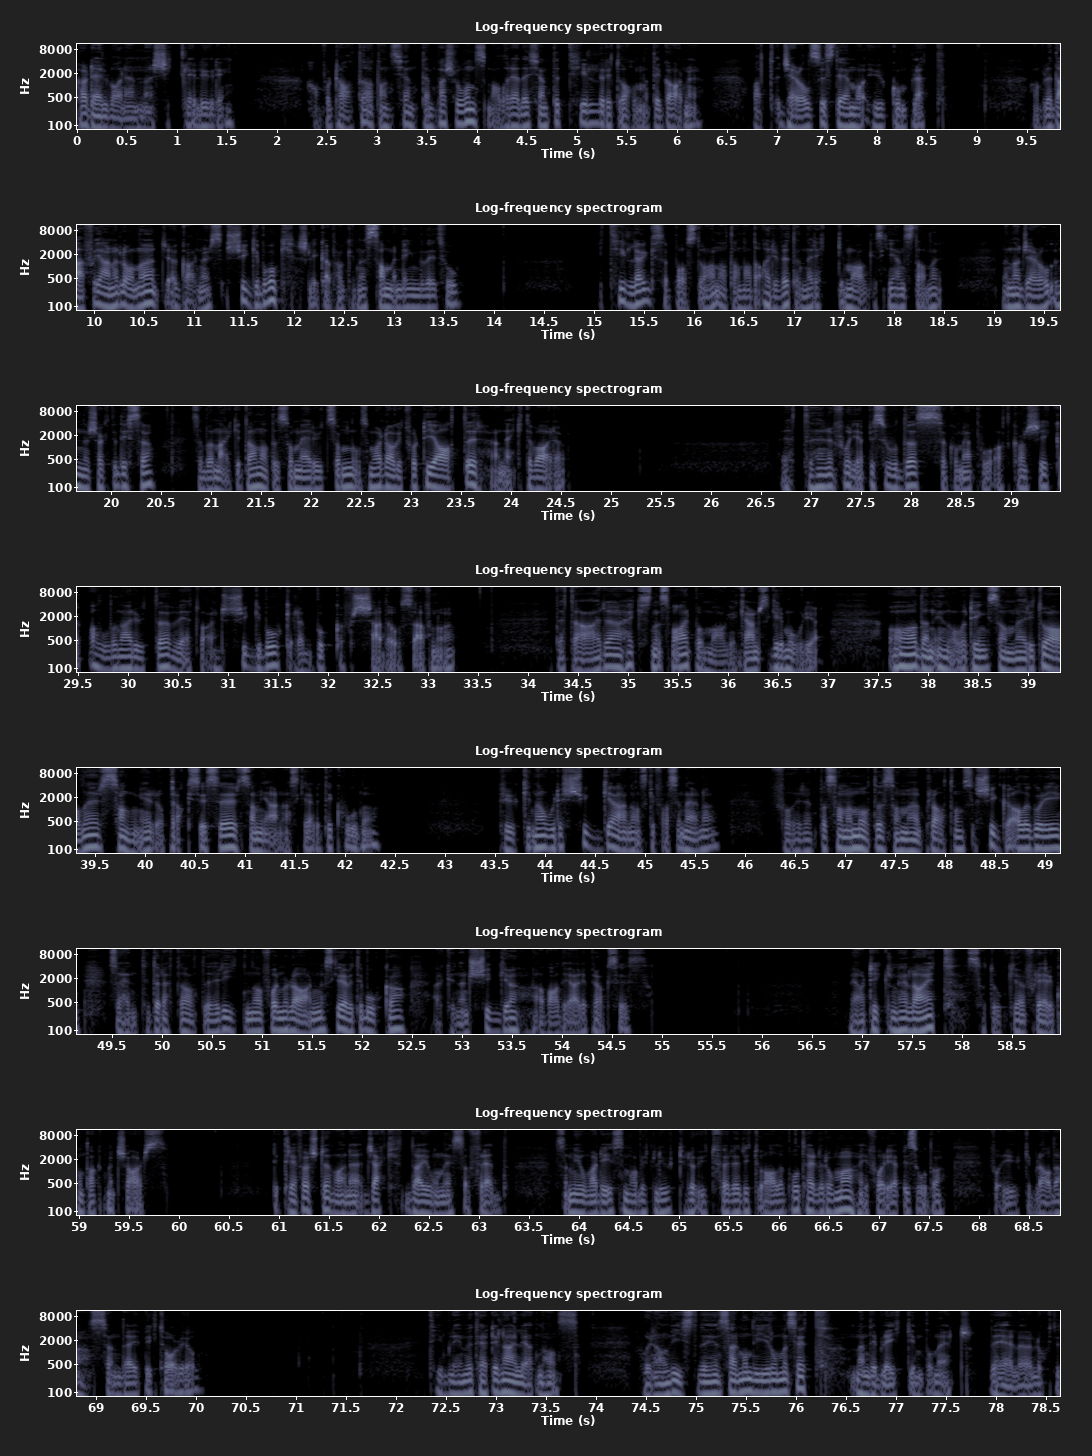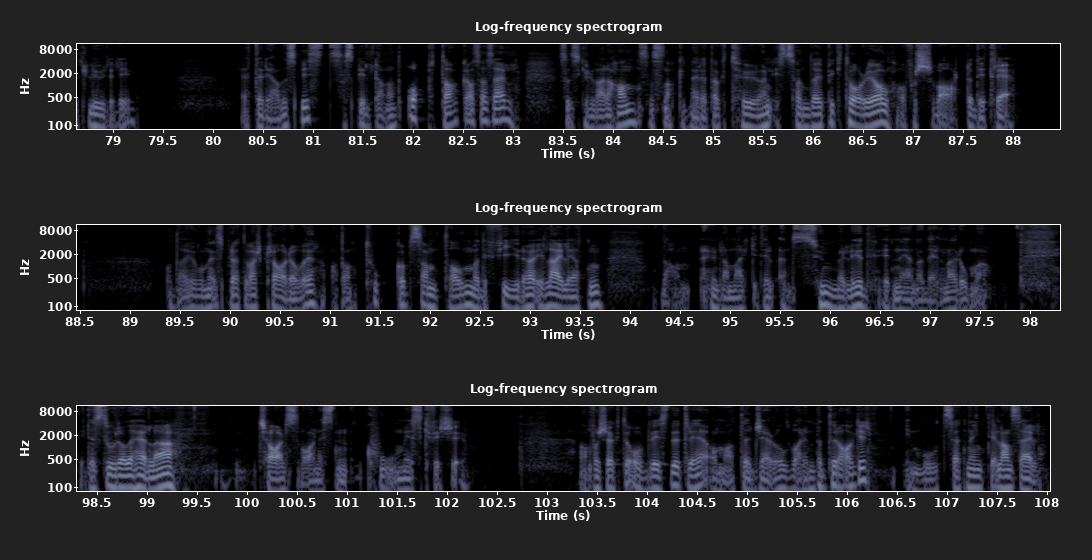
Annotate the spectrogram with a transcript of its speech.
Gardell var en skikkelig luring. Han fortalte at han kjente en person som allerede kjente til ritualene til Garner, og at Geralds system var ukomplett. Han ville derfor gjerne låne Garners skyggebok, slik at han kunne sammenligne de to. I tillegg så påsto han at han hadde arvet en rekke magiske gjenstander, men når Gerald undersøkte disse, så bemerket han at det så mer ut som noe som var laget for teater enn ekte vare. Etter forrige episode så kom jeg på at kanskje ikke alle der ute vet hva en skyggebok eller Book of Shadows er for noe. Dette er eh, heksenes svar på magikerens grimorie, og den inneholder ting som ritualer, sanger og praksiser som gjerne er skrevet i kode. Bruken av ordet skygge er ganske fascinerende, for på samme måte som Platons skyggeallegori, så hentyder dette at ritene og formularene skrevet i boka er kun en skygge av hva de er i praksis. Med artikkelen i Light så tok jeg flere kontakt med Charles. De tre første var Jack, Dionis og Fred, som jo var de som var blitt lurt til å utføre ritualet på hotellrommet i forrige episode, for ukebladet Sunday Pictorial. De ble invitert til leiligheten hans, hvor han viste det i seremonirommet sitt, men de ble ikke imponert, det hele luktet lureri. Etter de hadde spist, så spilte han et opptak av seg selv, så det skulle være han som snakket med redaktøren i Sunday Pictorial og forsvarte de tre. Og da Jonis ble etter hvert klar over at han tok opp samtalen med de fire i leiligheten, da han, hun la merke til en summelyd i den ene delen av rommet. I det store og det hele, Charles var nesten komisk fishy. Han forsøkte å overbevise de tre om at Gerald var en bedrager, i motsetning til han selv.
